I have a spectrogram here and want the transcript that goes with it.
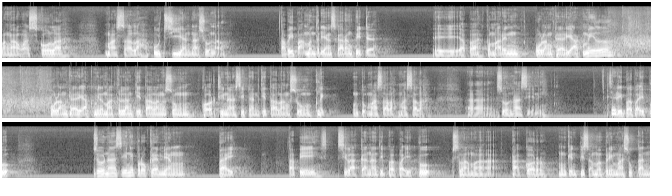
pengawas sekolah, masalah ujian nasional. Tapi Pak Menteri yang sekarang beda. Eh, apa kemarin pulang dari Akmil, pulang dari Akmil Magelang kita langsung koordinasi dan kita langsung klik untuk masalah-masalah uh, zonasi ini. Jadi Bapak Ibu, Zonasi ini program yang baik, tapi silakan nanti Bapak Ibu selama rakor mungkin bisa memberi masukan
